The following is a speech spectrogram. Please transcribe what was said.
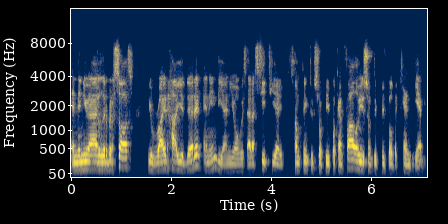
and then you add a little bit of sauce you write how you did it, and in the end, you always add a CTA, something to so people can follow you, something people that can DM you.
